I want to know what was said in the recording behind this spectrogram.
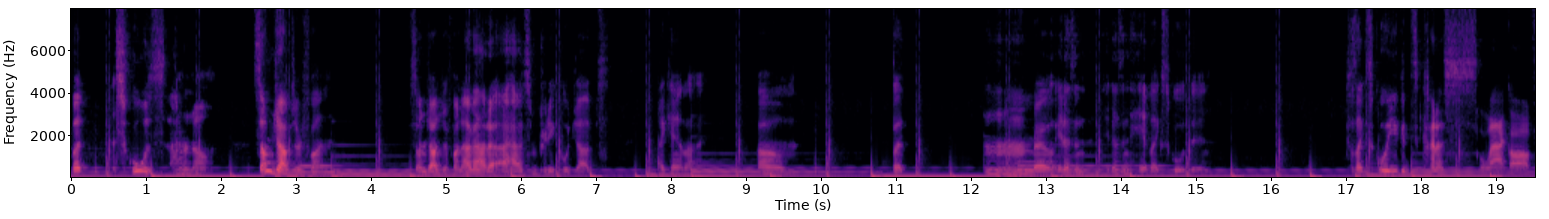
But school is I don't know. Some jobs are fun. Some jobs are fun. I've had a, I had some pretty cool jobs. I can't lie. Um but mm, bro, it doesn't it doesn't hit like school did. Cause like school, you could kind of slack off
